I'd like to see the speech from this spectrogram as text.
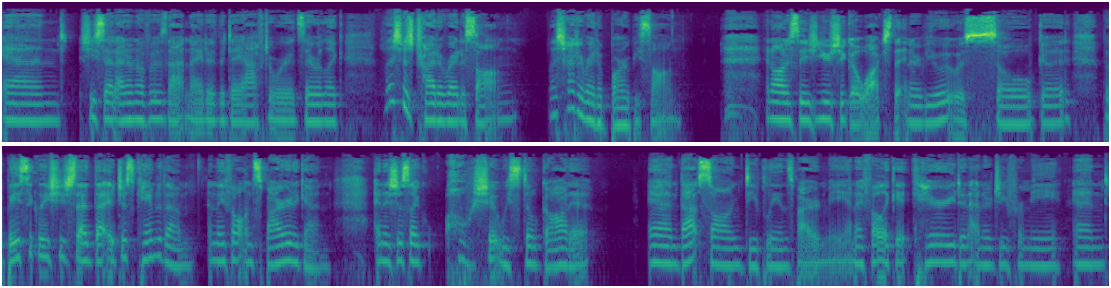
And she said, I don't know if it was that night or the day afterwards, they were like, let's just try to write a song. Let's try to write a Barbie song. And honestly, you should go watch the interview. It was so good. But basically, she said that it just came to them and they felt inspired again. And it's just like, oh shit, we still got it. And that song deeply inspired me. And I felt like it carried an energy for me. And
